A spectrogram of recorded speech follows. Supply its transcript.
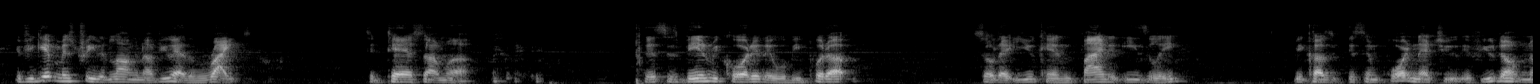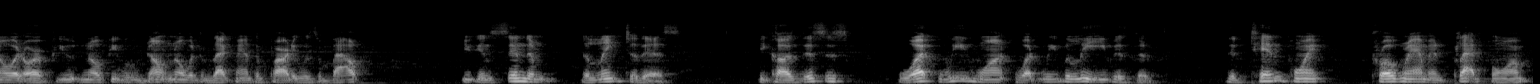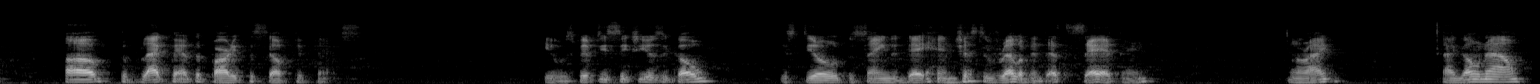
if you get mistreated long enough, you have the right to tear something up. this is being recorded. It will be put up so that you can find it easily because it's important that you, if you don't know it or if you know people who don't know what the Black Panther Party was about, you can send them the link to this because this is what we want, what we believe is the the 10 point program and platform of the Black Panther Party for self defense. It was 56 years ago. It's still the same today and just as relevant. That's the sad thing. All right. I go now.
